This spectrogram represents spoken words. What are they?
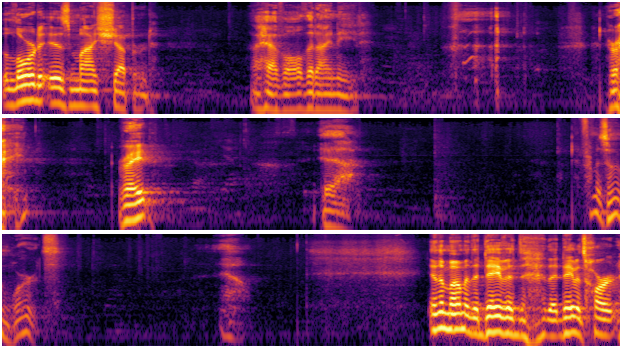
the Lord is my shepherd. I have all that I need. right? Right? Yeah. From his own words. Yeah. In the moment that David that David's heart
